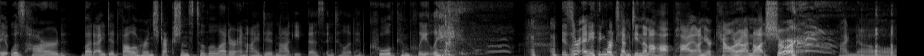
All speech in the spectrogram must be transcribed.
It was hard, but I did follow her instructions to the letter, and I did not eat this until it had cooled completely. Is there anything more tempting than a hot pie on your counter? I'm not sure. I know.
